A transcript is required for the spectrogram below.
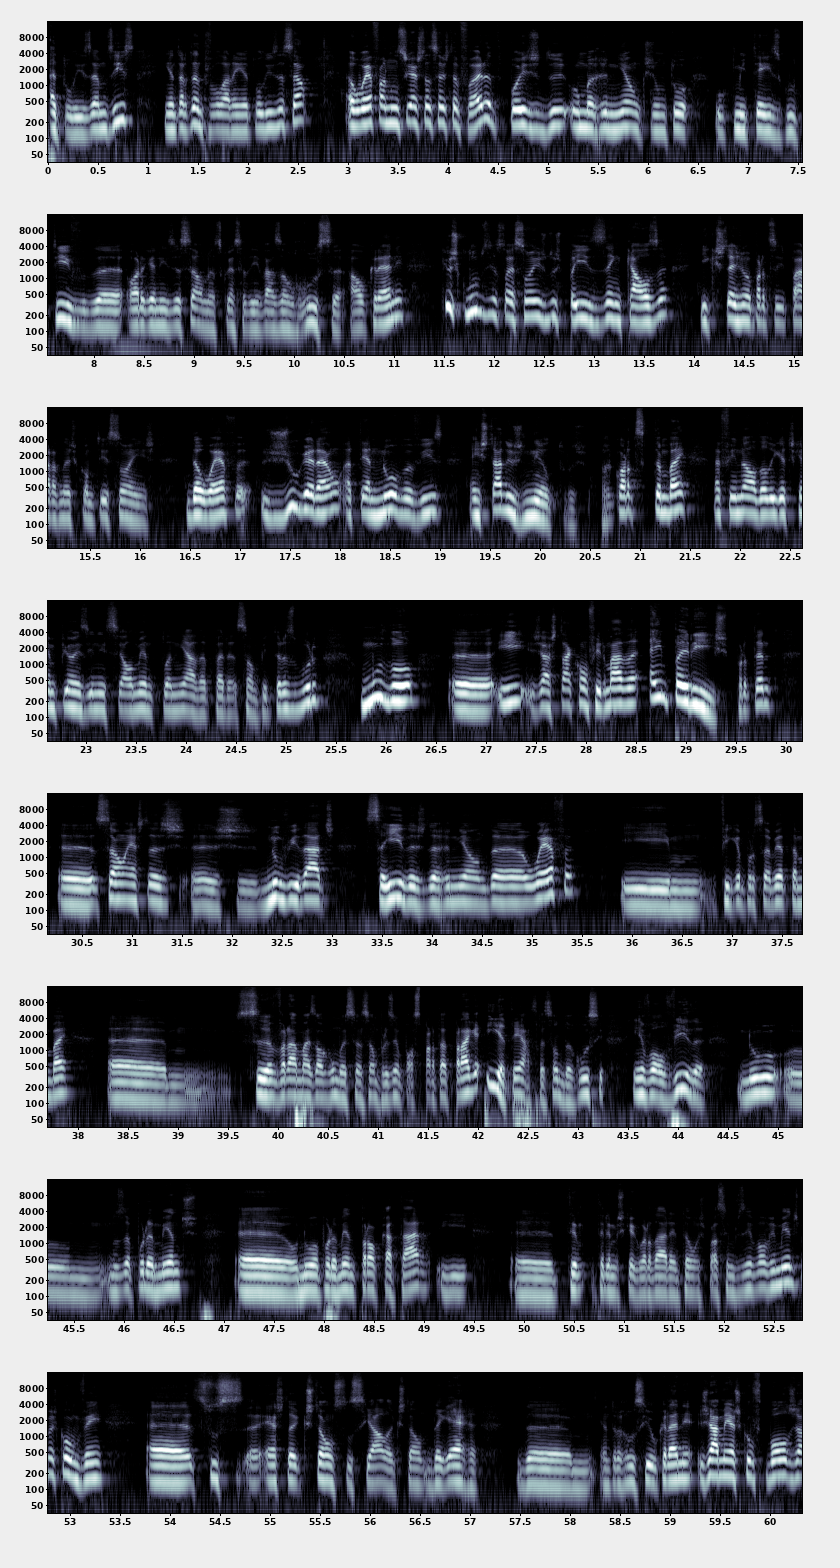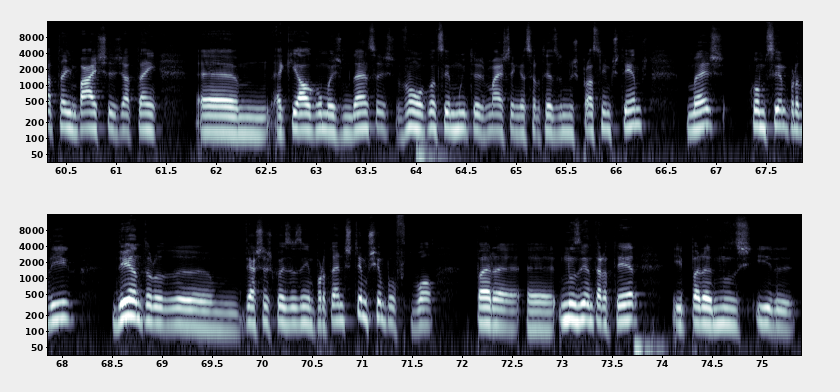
atualizamos isso. E entretanto, por falar em atualização, a UEFA anunciou esta sexta-feira, depois de uma reunião que juntou o Comitê Executivo da organização na sequência da invasão russa à Ucrânia, que os clubes e seleções dos países em causa e que estejam a participar nas competições da UEFA jogarão até novo aviso em estádios neutros. Recorde-se que também a final da Liga dos Campeões, inicialmente planeada para São Petersburgo, mudou Uh, e já está confirmada em Paris. Portanto, uh, são estas as novidades saídas da reunião da UEFA e hum, fica por saber também Uh, se haverá mais alguma sanção, por exemplo, ao Sparta de Praga e até à seleção da Rússia envolvida no, uh, nos apuramentos uh, ou no apuramento para o Qatar e uh, teremos que aguardar então os próximos desenvolvimentos, mas como vem esta questão social, a questão da guerra de, entre a Rússia e a Ucrânia, já mexe com o futebol, já tem baixas, já tem aqui algumas mudanças, vão acontecer muitas mais, tenho a certeza, nos próximos tempos, mas como sempre digo, dentro de, destas coisas importantes, temos sempre o futebol para uh, nos entreter e para nos ir uh,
